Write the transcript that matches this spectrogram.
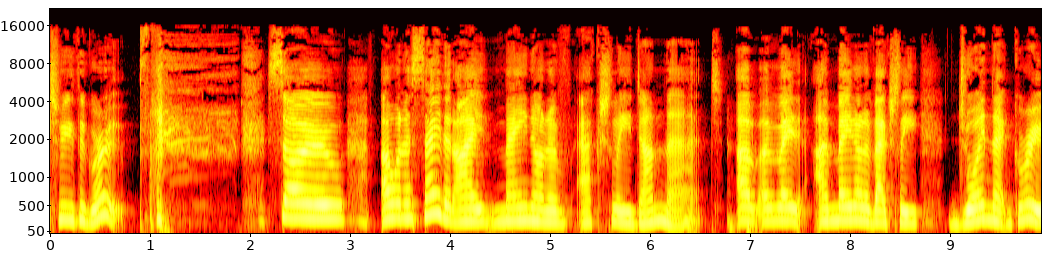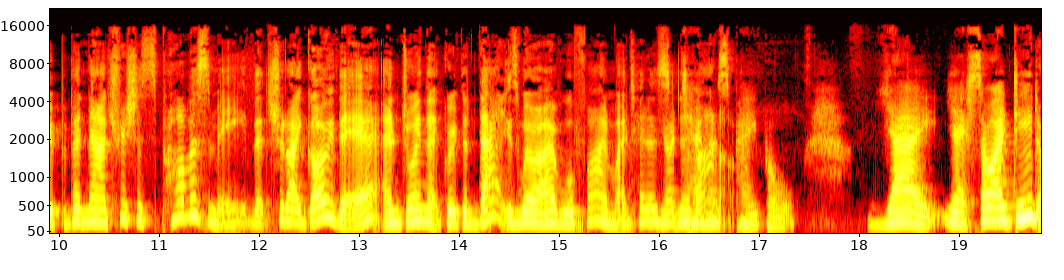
to the group. so I want to say that I may not have actually done that. I, I may I may not have actually joined that group, but now Trish has promised me that should I go there and join that group, that that is where I will find my tennis your nirvana. tennis people. Yay. Yes. So I did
